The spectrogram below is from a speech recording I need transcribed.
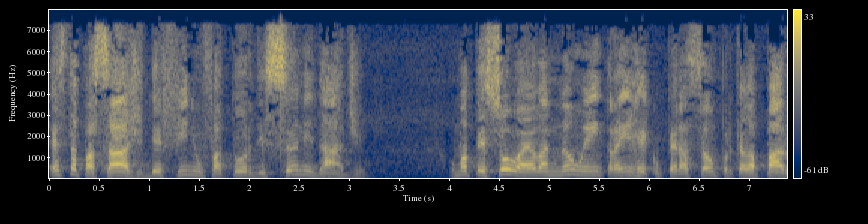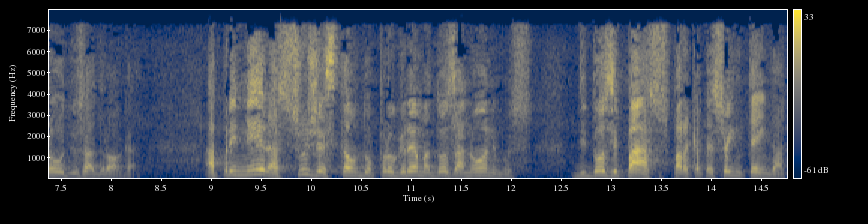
Esta passagem define um fator de sanidade uma pessoa, ela não entra em recuperação porque ela parou de usar droga. A primeira sugestão do programa dos anônimos, de 12 passos, para que a pessoa entenda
